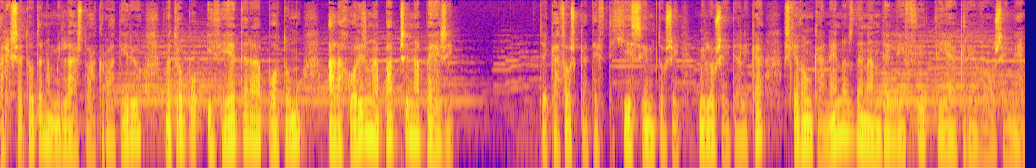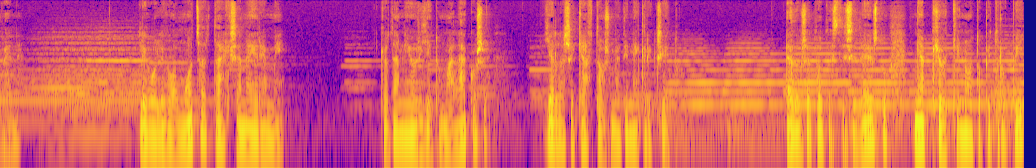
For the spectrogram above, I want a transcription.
Άρχισε τότε να μιλά στο ακροατήριο με τρόπο ιδιαίτερα απότομο αλλά χωρίς να πάψει να παίζει. Και καθώς κατ' ευτυχή σύμπτωση μιλούσε Ιταλικά, σχεδόν κανένας δεν αντελήφθη τι ακριβώς συνέβαινε. Λίγο-λίγο ο Μότσαρτ άρχισε να ηρεμεί. Και όταν η οργή του μαλάκωσε, γέλασε και αυτός με την έκρηξή του. Έδωσε τότε στις ιδέες του μια πιο κοινότοπη τροπή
